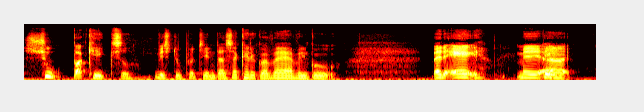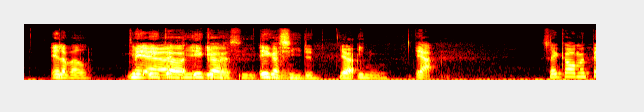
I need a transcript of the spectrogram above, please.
super kikset, hvis du er på Tinder, så kan det godt være, at jeg vil gå hvad det A med B. at... Eller hvad? Med ikke, at, ikke, ikke, at, sige det, ikke at sige det. Ja. Endnu. Ja. Så jeg går med B.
